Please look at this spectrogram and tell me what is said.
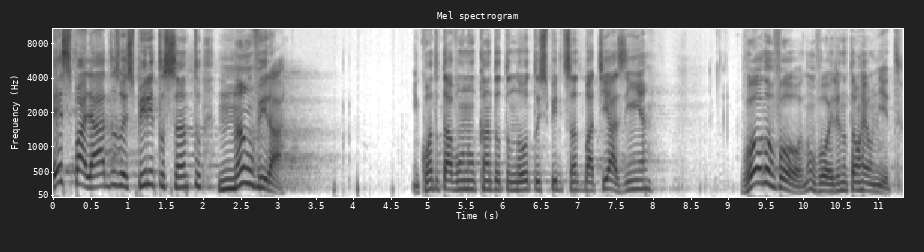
espalhados, o Espírito Santo não virá. Enquanto estavam num canto, outro no outro, o Espírito Santo batia asinha. Vou ou não vou? Não vou, eles não estão reunidos.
